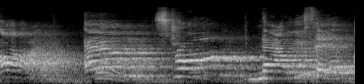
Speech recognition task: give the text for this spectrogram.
I am strong. Now you say it.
